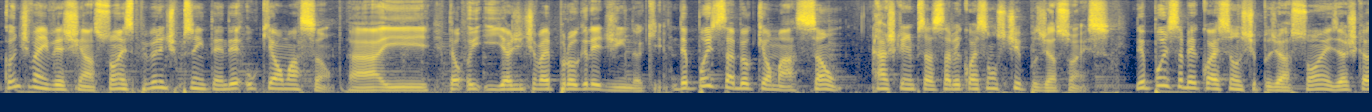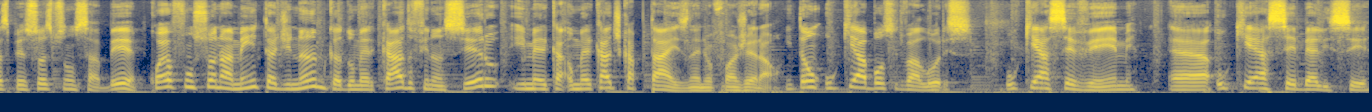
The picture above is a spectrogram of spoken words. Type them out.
quando a gente vai investir em ações, primeiro a gente precisa entender o que é uma ação, tá? E, então, e a gente vai progredindo aqui. Depois de saber o que é uma ação, acho que a gente precisa saber quais são os tipos de ações. Depois de saber quais são os tipos de ações, acho que as pessoas precisam saber qual é o funcionamento e a dinâmica do mercado financeiro e merc o mercado de capitais, né, de uma forma geral. Então, o que é a Bolsa de Valores? O que é a CVM? É, o que é a CBLC?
